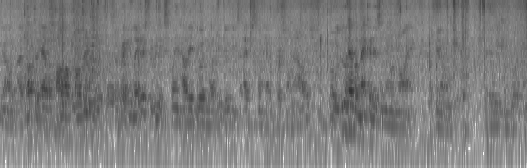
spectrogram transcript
you know, I'd love to have a follow-up program with the regulators to really explain how they do it and what they do, because I just don't have personal knowledge. But we do have a mechanism in Illinois, you know, that we can work on.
